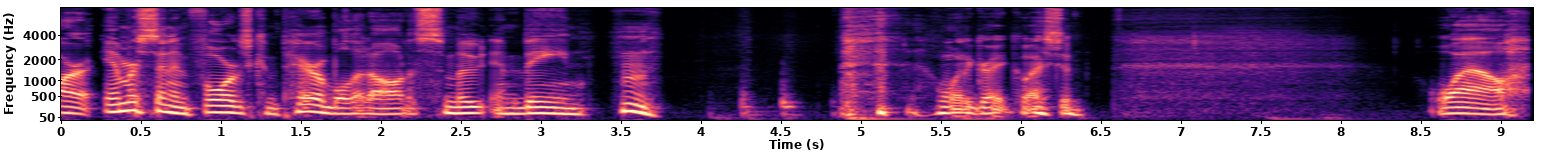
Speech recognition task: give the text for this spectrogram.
are Emerson and Forbes comparable at all to Smoot and Bean? Hmm. what a great question. Wow.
